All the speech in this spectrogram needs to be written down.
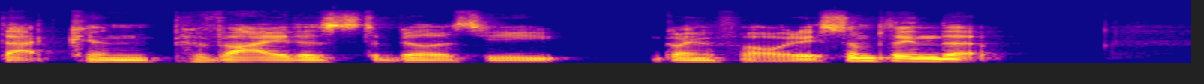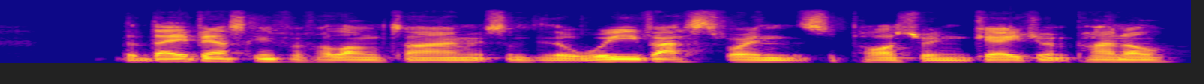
that can provide us stability going forward. It's something that that they've been asking for for a long time. It's something that we've asked for in the supporter engagement panel,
